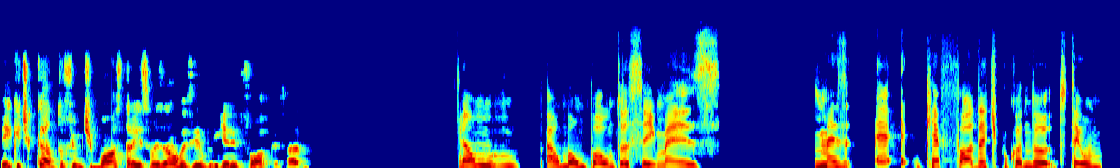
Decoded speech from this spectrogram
Meio que de canto, o filme te mostra isso, mas não é uma coisa que ele- foca, sabe? É um, é um bom ponto, assim, mas. Mas é, é que é foda, tipo, quando tu tem um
